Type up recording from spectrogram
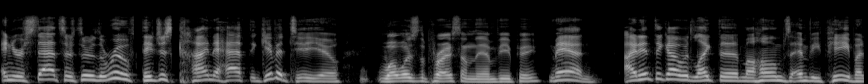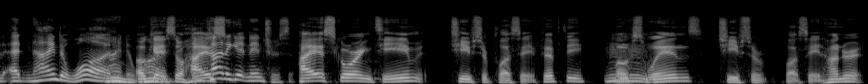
and your stats are through the roof, they just kind of have to give it to you. What was the price on the MVP? Man, I didn't think I would like the Mahomes MVP, but at nine to one, nine to one. Okay, so I'm kind of getting interested. highest scoring team Chiefs are plus 850 most Mm. wins Chiefs are plus 800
